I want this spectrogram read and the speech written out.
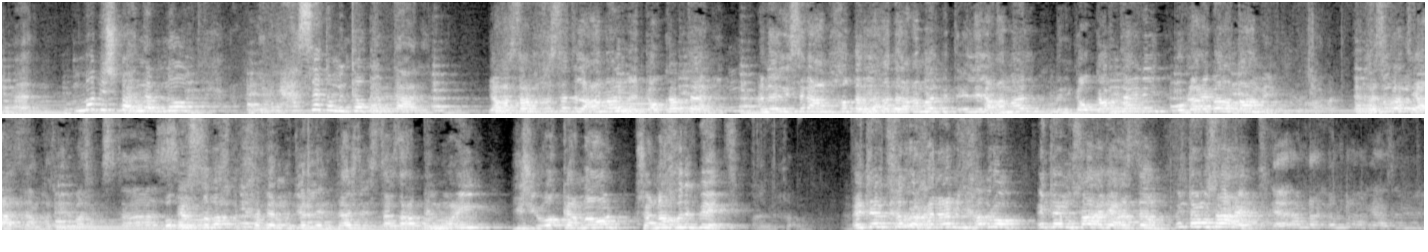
آه، ما بيشبهنا بلون يعني حسيته من كوكب تاني. يا عزام حسيت العمل من كوكب ثاني أنا لي سنه عم بحضر لهذا العمل بتقلي العمل من كوكب ثاني ولاعي بلا طعمة. هزرت يا عزام هزرت. بتخبر مدير الانتاج الأستاذ عبد المعين يجي يوقع معهم مشان ناخذ البيت. أنت اللي بتخبره أنا اللي خبره. أنت المساعد يا عزام. أنت مساعد. امرك امرك يا زلمه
